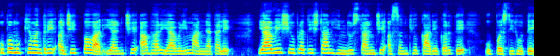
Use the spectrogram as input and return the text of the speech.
उपमुख्यमंत्री अजित पवार यांचे आभार यावेळी मानण्यात आले. यावेळी शिवप्रतिष्ठान हिंदुस्थानचे असंख्य कार्यकर्ते उपस्थित होते.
